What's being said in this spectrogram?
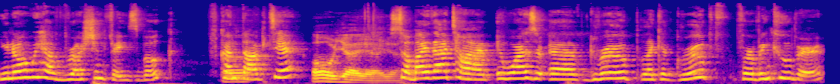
You know, we have Russian Facebook, Vkontakte. oh yeah yeah yeah So by that time, it was a group, like a group for Vancouver,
